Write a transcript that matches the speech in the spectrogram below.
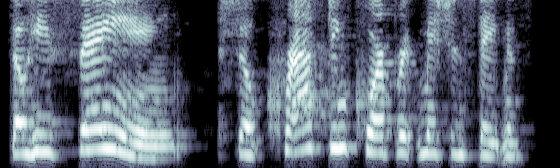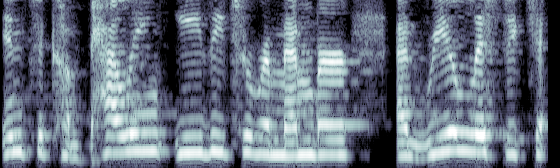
So he's saying so crafting corporate mission statements into compelling, easy to remember, and realistic to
